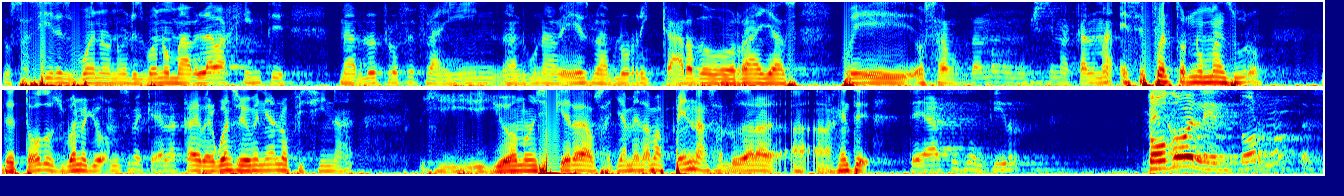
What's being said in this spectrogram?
o sea, si eres bueno o no eres bueno. Me hablaba gente. Me habló el profe Efraín alguna vez, me habló Ricardo Rayas, güey, o sea, dándome muchísima calma. Ese fue el torneo más duro de todos. Bueno, yo a mí se me caía la cara de vergüenza. Yo venía a la oficina y yo no ni siquiera, o sea, ya me daba pena saludar a, a- a la gente. Te hace sentir, todo el entorno te hace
